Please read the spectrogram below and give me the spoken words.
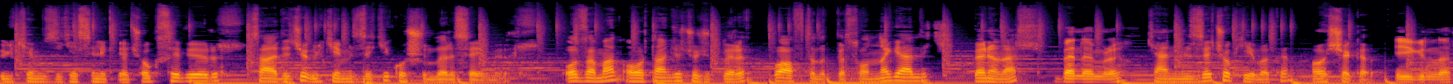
Ülkemizi kesinlikle çok seviyoruz. Sadece ülkemizdeki koşulları sevmiyoruz. O zaman ortanca çocukların bu haftalıkta sonuna geldik. Ben Ömer. Ben Emre. Kendinize çok iyi bakın. Hoşçakalın. İyi günler.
